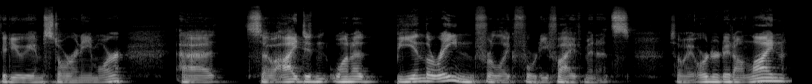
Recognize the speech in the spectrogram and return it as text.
video game store anymore, uh, so I didn't want to be in the rain for like 45 minutes. So I ordered it online.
